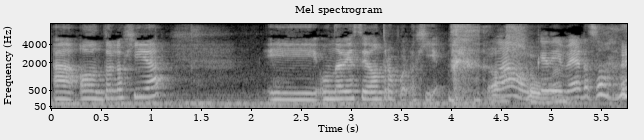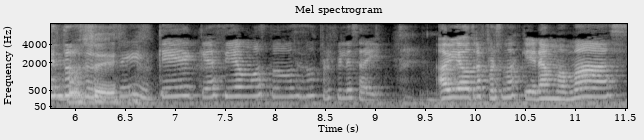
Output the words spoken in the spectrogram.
a odontología y una había estudiado antropología. ¡Wow! ¡Qué diverso! Entonces, sí. ¿qué, ¿qué, hacíamos todos esos perfiles ahí? Había otras personas que eran mamás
